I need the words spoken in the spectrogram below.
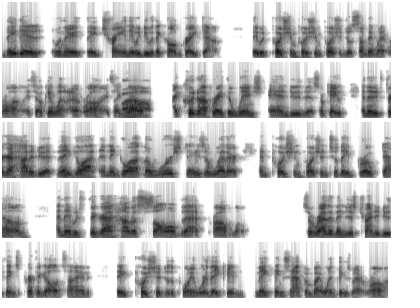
they did when they they trained, they would do what they called breakdown. They would push and push and push until something went wrong. They say, "Okay, what went wrong?" It's like, well, I couldn't operate the winch and do this. Okay. And they would figure out how to do it. And they'd go out and they'd go out in the worst days of weather and push and push until they broke down and they would figure out how to solve that problem. So rather than just trying to do things perfect all the time, they push it to the point where they could make things happen by when things went wrong.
